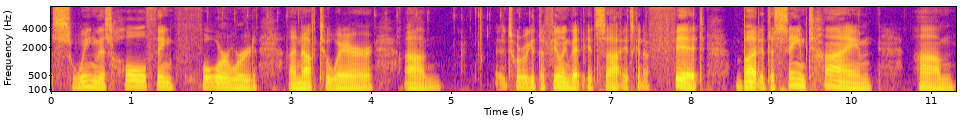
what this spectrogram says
swing this whole thing forward enough to where um, to where we get the feeling that it's uh, it's going to fit, but at the same time, um,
